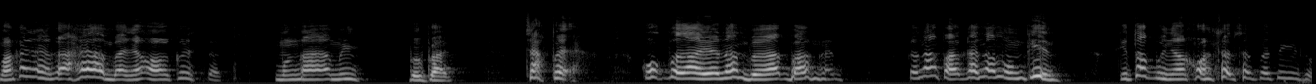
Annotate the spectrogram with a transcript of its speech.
Makanya gak heran banyak orang Kristen mengalami beban. Capek. Kok pelayanan berat banget. Kenapa? Karena mungkin kita punya konsep seperti itu.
